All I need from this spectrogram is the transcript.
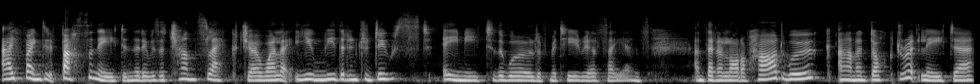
I find it fascinating that it was a chance lecture while at uni that introduced Amy to the world of material science. and then a lot of hard work and a doctorate later,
